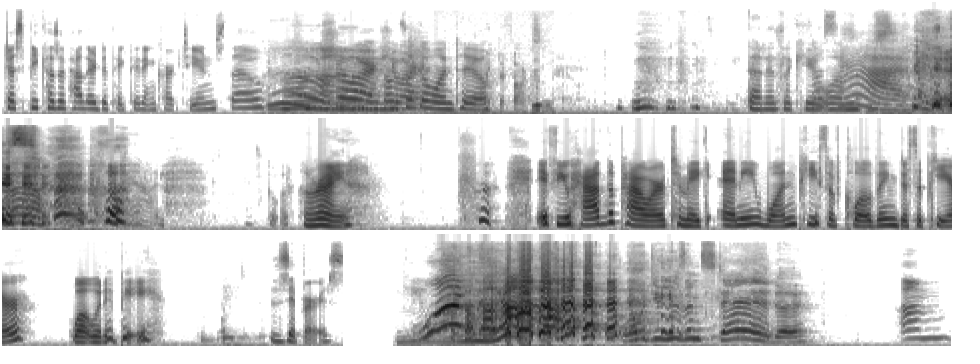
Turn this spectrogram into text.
just because of how they're depicted in cartoons, though. Oh sure, Sounds like a one too. Like the fox and the hound. That is a cute one. Sad. Sad. All right. if you had the power to make any one piece of clothing disappear, what would it be? Zippers. What what would you use instead? Um,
